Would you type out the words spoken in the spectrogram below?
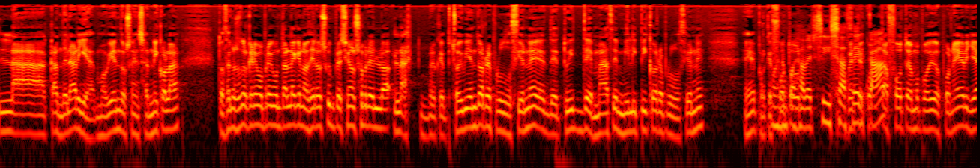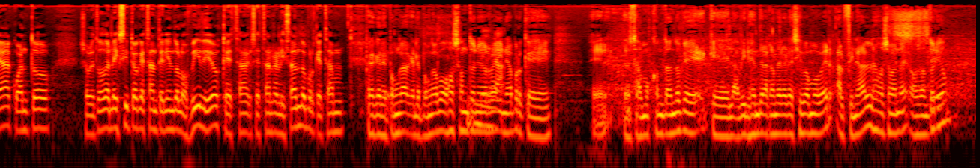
la Candelaria moviéndose en San Nicolás entonces nosotros queremos preguntarle que nos diera su impresión sobre las que estoy viendo reproducciones de tweets de más de mil y pico reproducciones, ¿eh? porque bueno, fotos, pues a ver si se acerca. ¿Cuántas fotos hemos podido poner ya? ¿Cuánto, sobre todo el éxito que están teniendo los vídeos que se están realizando? Porque están. Pero que le ponga que le ponga voz José Antonio Reina, porque eh, estamos contando que, que, la Virgen de la Candelaria se iba a mover. Al final, José, José Antonio. Sí,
